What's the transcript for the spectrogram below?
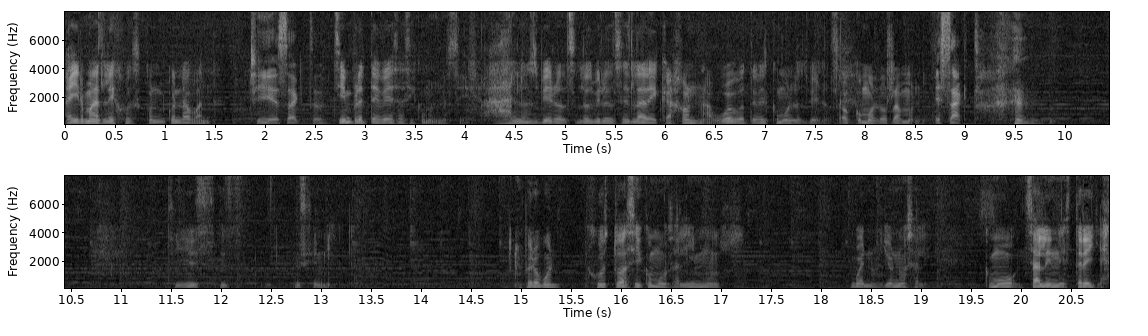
a ir más lejos con, con la banda? Sí, exacto. Siempre te ves así como, no sé, ah, los Beatles. Los Beatles es la de cajón. A huevo te ves como los Beatles o como los Ramones. Exacto. Sí, es, es, es genial. Pero bueno, justo así como salimos. Bueno, yo no salí. Como salen estrellas.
